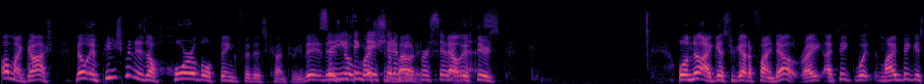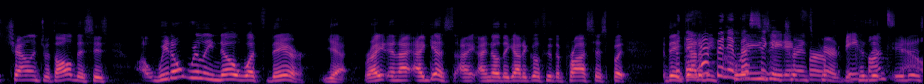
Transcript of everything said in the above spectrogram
Oh my gosh! No, impeachment is a horrible thing for this country. There, so you no think they shouldn't be pursuing it. Now, this? if there's well, no, I guess we got to find out, right? I think what my biggest challenge with all this is uh, we don't really know what's there yet, right? And I, I guess I, I, know they got to go through the process, but they've got to be crazy transparent because it, it is.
